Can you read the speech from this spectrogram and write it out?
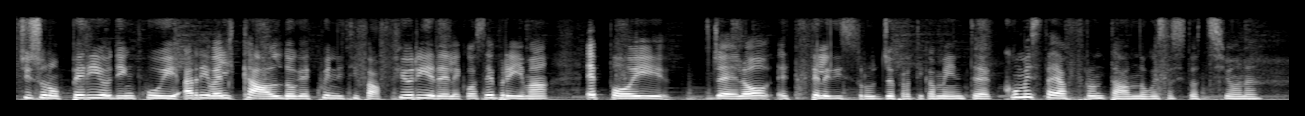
ci sono periodi in cui arriva il caldo che quindi ti fa fiorire le cose prima e poi gelo e te le distrugge praticamente. Come stai affrontando questa situazione?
